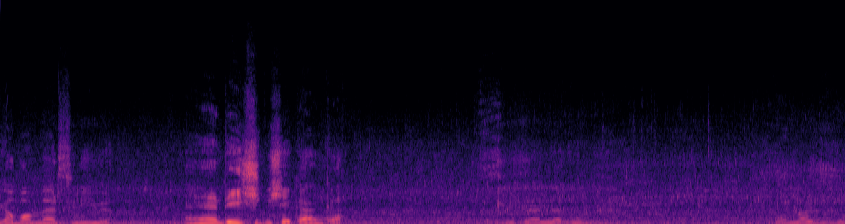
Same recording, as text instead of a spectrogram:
Yaban mersini gibi. He, değişik bir şey kanka. Onlar bizim.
